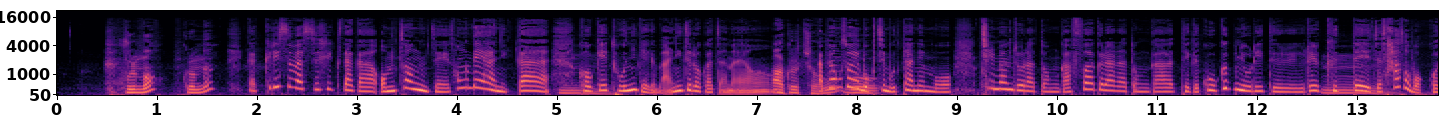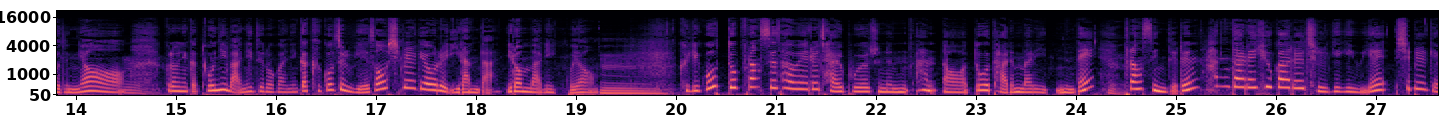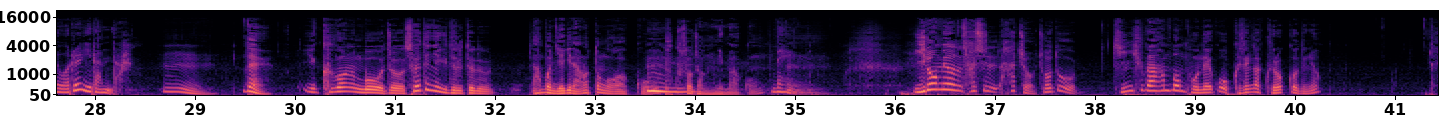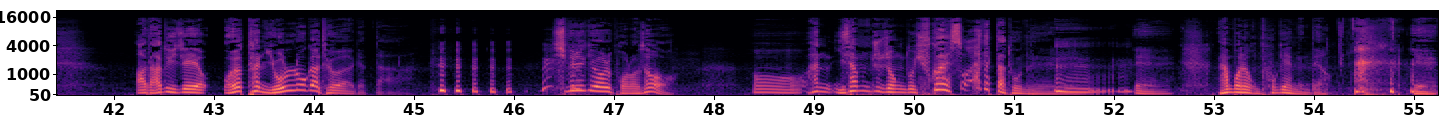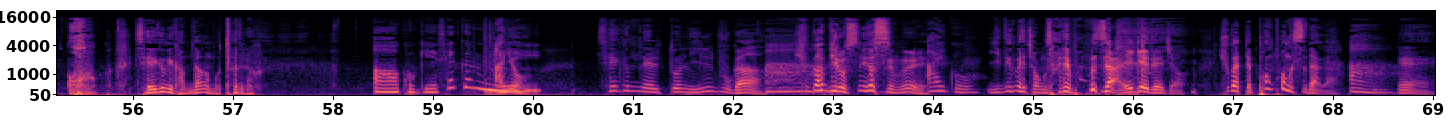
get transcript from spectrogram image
굶어? 그러면? 그러니까 크리스마스 식사가 엄청 이제 성대하니까 음. 거기에 돈이 되게 많이 들어가잖아요. 아, 그렇죠. 그러니까 평소에 뭐- 먹지 못하는 뭐 칠면조라던가 푸아그라라던가 되게 고급 요리들을 그때 음. 이제 사서 먹거든요. 음. 그러니까 돈이 많이 들어가니까 그것을 위해서 11개월을 일한다 이런 말이 있고요. 음. 그리고 또 프랑스 사회를 잘 보여주는 한, 어, 또 다른 말이 있는데, 음. 프랑스인들은 한 달의 휴가를 즐기기 위해 11개월을 일한다. 음. 네. 이, 그거는 뭐, 저, 스웨덴 얘기 들을 때도 한번 얘기 나눴던 것 같고, 음. 북소장님하고. 네. 음. 이러면 사실 하죠. 저도 긴 휴가 한 번 보내고 그 생각 들었거든요. 아, 나도 이제 어엿한 욜로가 되어야겠다. 11개월 벌어서, 어, 한 2, 3주 정도 휴가에 써야겠다, 돈을. 음. 예. 한 번에 포기했는데요. 예. 어, 세금이 감당을 못 하더라고요. 아, 거기에 세금이. 아니요. 세금 낼 돈 일부가 아. 휴가비로 쓰였음을 아이고. 이듬해 정산해 보면서 알게 되죠. 휴가 때 펑펑 쓰다가. 아. 예.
